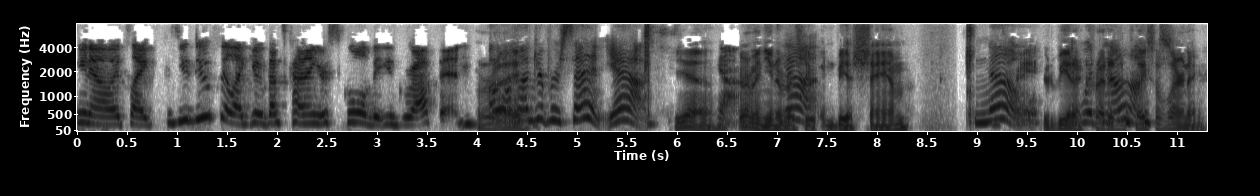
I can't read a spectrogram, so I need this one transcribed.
you know, it's like because you do feel like you that's kind of your school that you grew up in. Oh, Right. 100%. Yeah. yeah. Yeah. Gertman university Yeah. wouldn't be a sham. No. right. It would be an accredited place of learning.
